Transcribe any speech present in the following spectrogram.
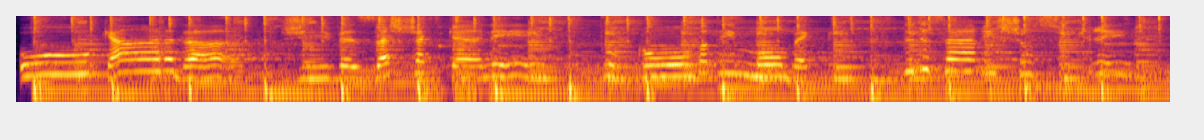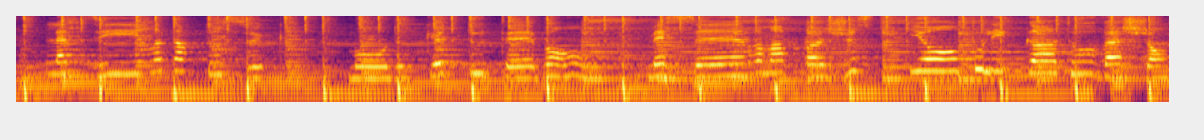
Au Canada, j'y vais à chaque année pour contenter mon bec de desserts riches au sucré, la tire, la tarte au sucre, mon doux que tout est bon. Mais c'est vraiment pas juste, ils ont tous les gâteaux vachons.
